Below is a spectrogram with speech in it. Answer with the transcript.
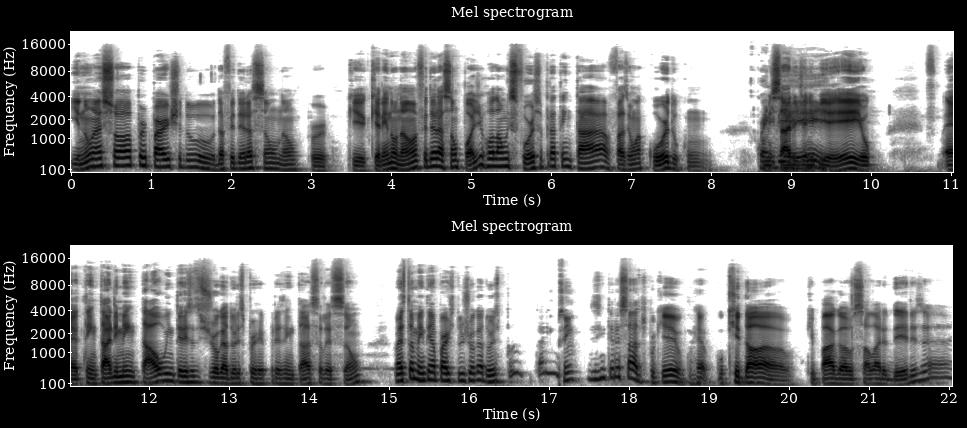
E não é só por parte do, da federação, não. Porque, querendo ou não, a federação pode rolar um esforço para tentar fazer um acordo com o Com a comissário NBA. de NBA ou é, tentar alimentar o interesse desses jogadores por representar a seleção. Mas também tem a parte dos jogadores por estarem Sim. desinteressados, porque o- o que dá, o que paga o salário deles é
